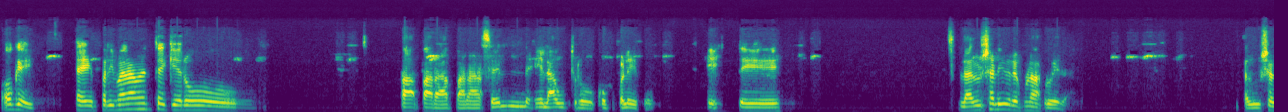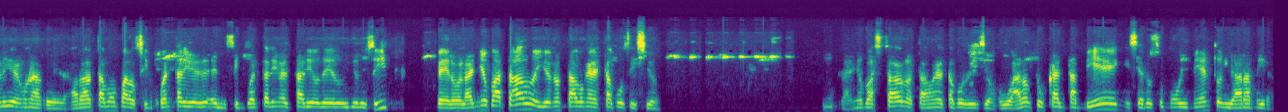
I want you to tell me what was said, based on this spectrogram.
Ok, eh, primeramente quiero, pa- para, para hacer el outro completo, este, la lucha libre es una rueda. La lucha libre es una rueda. Ahora estamos para los 50, anive- el 50 aniversario de WLC, pero el año pasado ellos no estaban en esta posición. El año pasado no estaban en esta posición. Jugaron sus cartas bien, hicieron sus movimientos y ahora mira,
